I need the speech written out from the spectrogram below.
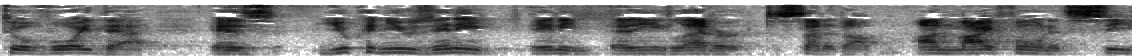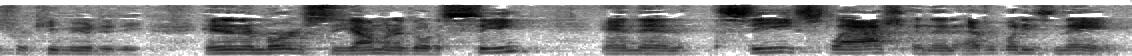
to avoid that is you can use any any any letter to set it up. On my phone it's c for community. In an emergency i'm going to go to c and then c slash and then everybody's name.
